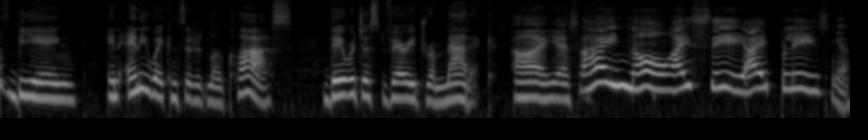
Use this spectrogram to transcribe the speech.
of being in any way considered low class, they were just very dramatic. Ah, yes. I know. I see. I please. Yeah.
